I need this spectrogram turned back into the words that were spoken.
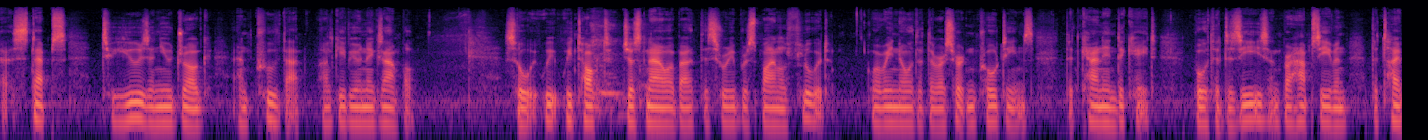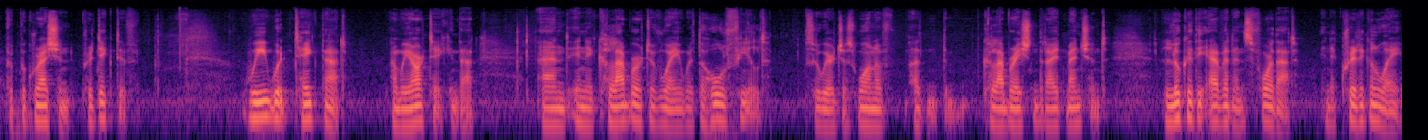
uh, steps to use a new drug and prove that. I'll give you an example. So we, we talked just now about the cerebrospinal fluid, where we know that there are certain proteins that can indicate both a disease and perhaps even the type of progression predictive. We would take that, and we are taking that, and in a collaborative way with the whole field, so we're just one of uh, the collaboration that I had mentioned, look at the evidence for that in a critical way,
